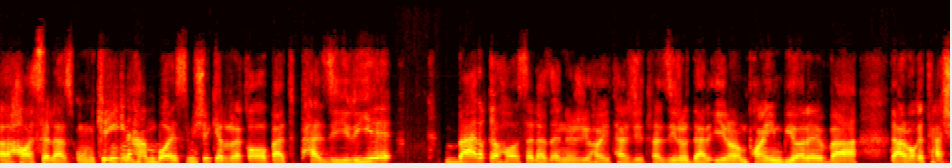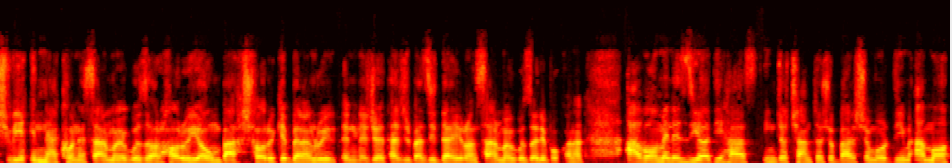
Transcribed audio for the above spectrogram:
حاصل از اون. که این هم باعث میشه که رقابت پذیری برق حاصل از انرژی های تجدیدپذیر رو در ایران پایین بیاره و در واقع تشویق نکنه سرمایه گذارها رو یا اون بخش ها رو که برن روی انرژی تجدیدپذیر در ایران سرمایه گذاری بکنن. عوامل زیادی هست. اینجا چند تاشو برشمردیم. اما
